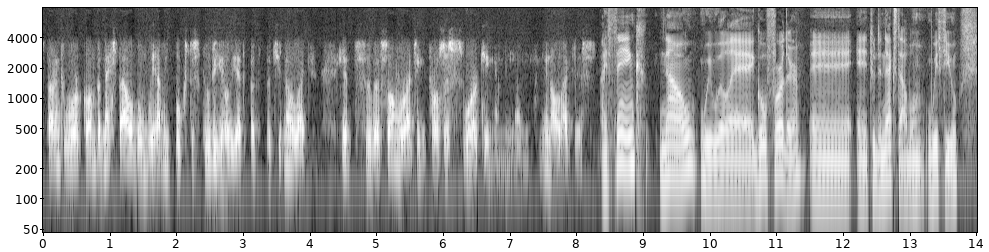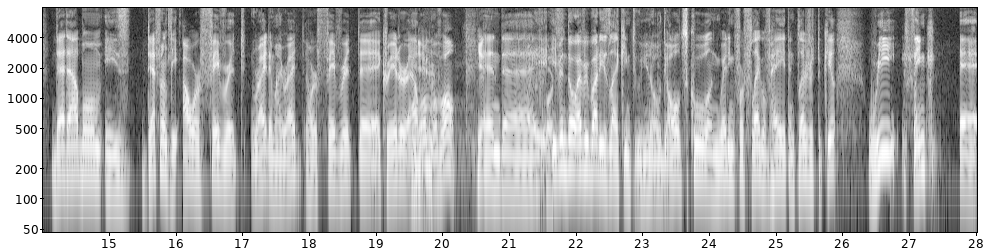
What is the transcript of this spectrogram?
starting to work on the next album. We haven't booked the studio yet, but but you know, like get the songwriting process working and, and you know, like this. I think now we will uh, go further uh, uh, to the next album with you. That album is definitely our favorite, right? Am I right? Our favorite uh, Kreator album Yeah. of all. Yeah. And uh, course. even though everybody's like into you know the old school and waiting for Flag of Hate and Pleasure to Kill, we think. Uh,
